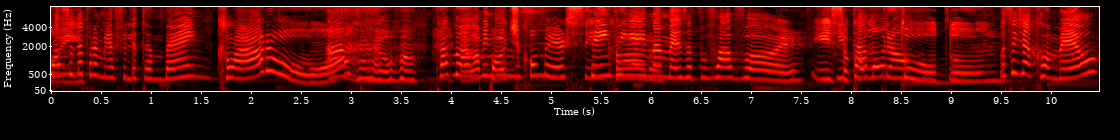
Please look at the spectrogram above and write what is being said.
posso dar pra minha filha também? Claro, óbvio. Tá bom, Ela meninas. pode comer, sim, Sentem claro. aí na mesa, por favor. Isso, tá comam pronto. tudo. Você já comeu?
